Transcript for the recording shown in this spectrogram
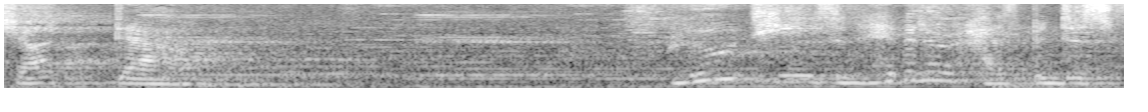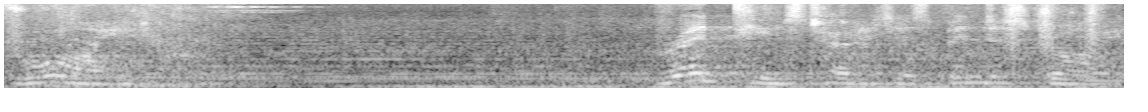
Shut down. Blue Team's inhibitor has been destroyed. Red Team's turret has been destroyed.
